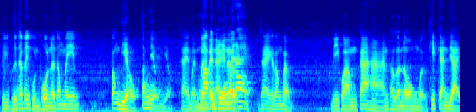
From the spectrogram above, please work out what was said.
คือคือถ้าเป็นขุนพลแล้วต้องไม่ต้องเดี่ยว ต้องเดี่ยวอย่างเดียว ใช่เหมือนมาเป็นหพวงไม่ได้ ใช่ก็ต้องแบบมีความกล้าหาญทรนงแบบคิดการใหญ่เ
